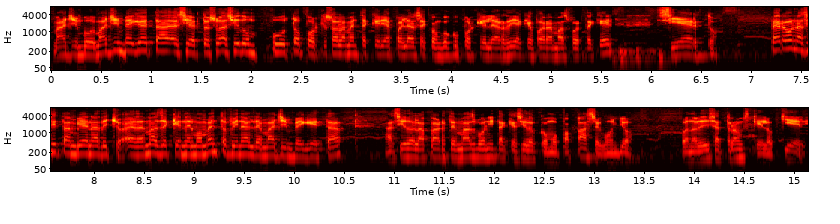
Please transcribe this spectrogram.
Majin Buu. Majin Vegeta, es cierto, eso ha sido un puto porque solamente quería pelearse con Goku porque le ardía que fuera más fuerte que él. Cierto. Pero aún así también ha dicho, además de que en el momento final de Majin Vegeta ha sido la parte más bonita que ha sido como papá, según yo. Cuando le dice a Trunks que lo quiere.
